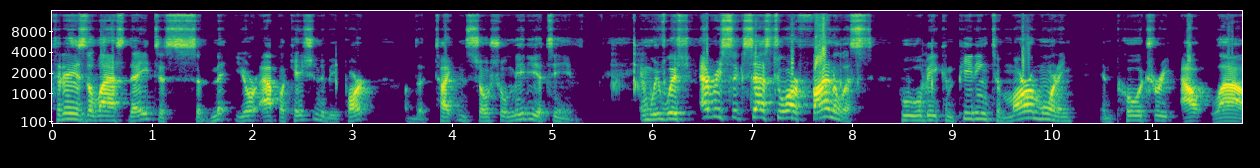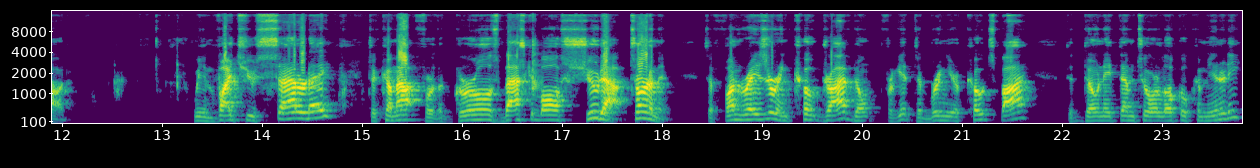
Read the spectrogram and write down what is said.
Today is the last day to submit your application to be part of the Titan social media team and we wish every success to our finalists who will be competing tomorrow morning in Poetry Out Loud. We invite you Saturday to come out for the girls basketball shootout tournament. It's a fundraiser and coat drive. Don't forget to bring your coats by to donate them to our local community.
